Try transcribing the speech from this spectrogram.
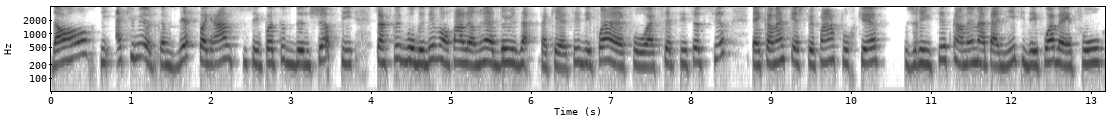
dors, puis accumule. Comme je disais, c'est pas grave si c'est pas tout d'une shot, puis ça se peut que vos bébés vont faire leur nuit à deux ans. Fait que, tu sais, des fois, il faut accepter ça tout de suite. Bien, comment est-ce que je peux faire pour que je réussisse quand même à pallier? Puis des fois, ben il faut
